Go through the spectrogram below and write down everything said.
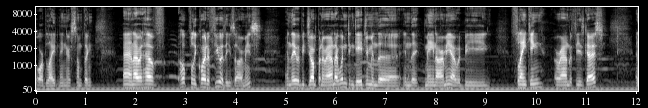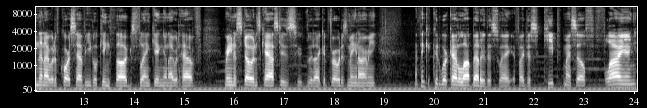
orb lightning or something. And I would have hopefully quite a few of these armies, and they would be jumping around. I wouldn't engage them in the in the main army. I would be flanking around with these guys. And then I would, of course, have Eagle King thugs flanking, and I would have Rain of Stones casters that I could throw at his main army. I think it could work out a lot better this way if I just keep myself flying.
